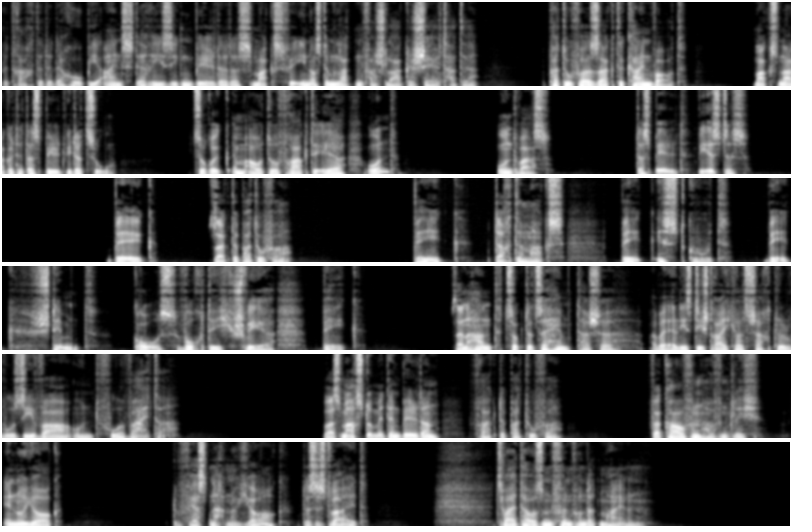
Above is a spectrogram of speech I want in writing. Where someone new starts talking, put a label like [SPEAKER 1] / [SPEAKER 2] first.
[SPEAKER 1] betrachtete der Hopi eins der riesigen Bilder, das Max für ihn aus dem Lattenverschlag geschält hatte. Patufa sagte kein Wort. Max nagelte das Bild wieder zu. Zurück im Auto fragte er, und? Und was? Das Bild, wie ist es? Big, sagte Patufa. Big, dachte Max. Big ist gut. Big stimmt. Groß, wuchtig, schwer. Big. Seine Hand zuckte zur Hemdtasche, aber er ließ die Streichholzschachtel, wo sie war, und fuhr weiter. Was machst du mit den Bildern? fragte Patufa. Verkaufen, hoffentlich. In New York. Du fährst nach New York? Das ist weit. 2500 Meilen.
